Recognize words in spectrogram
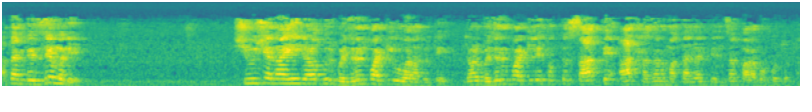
आता मिरजेमध्ये शिवसेना ही जेव्हा पूर्वी बजरंग पाटील उभा राहत होते तेव्हा बजरंग पाटील फक्त सात ते आठ हजार मतांना त्यांचा पराभव होत होता.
